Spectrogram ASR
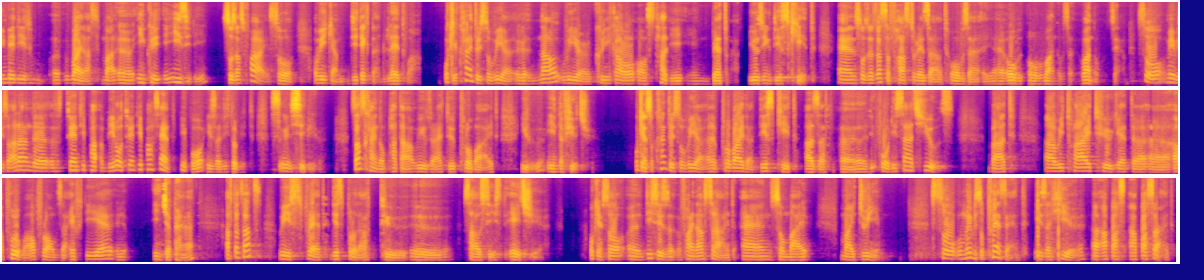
embedded uh, virus uh, increase easily, so that's fine. So we can detect the red one. Okay, currently, so we are uh, now we are clinical study in Vietnam using this kit, and so that's the first result of the of, of one of the one of them. So maybe so around 20 below 20 percent people is a little bit severe. That's kind of pattern we would like to provide you in the future. Okay, so currently, so we are uh, provide this kit as a, uh, for research use, but uh, we try to get uh, uh, approval from the FDA in Japan. After that, we spread this product to uh, Southeast Asia. Okay, so this is the final slide, and so my my dream. So maybe the present is here, upper, upper slide.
